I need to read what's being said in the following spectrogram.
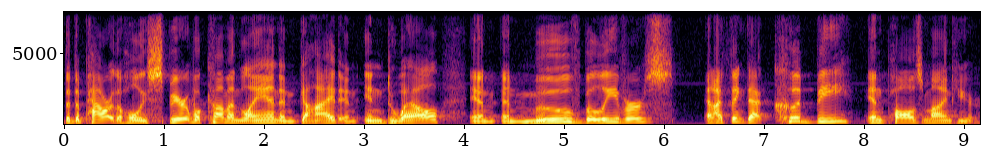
That the power of the Holy Spirit will come and land and guide and indwell and, and move believers. And I think that could be in Paul's mind here.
